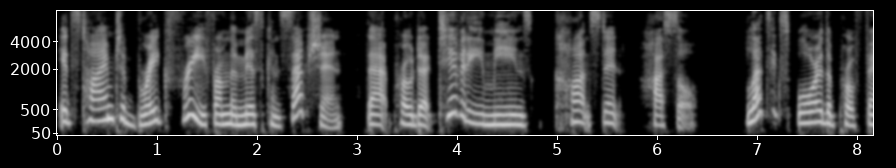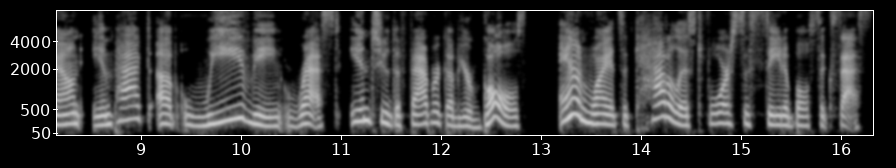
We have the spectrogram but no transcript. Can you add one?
It's time to break free from the misconception that productivity means constant hustle let's explore the profound impact of weaving rest into the fabric of your goals and why it's a catalyst for sustainable success.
